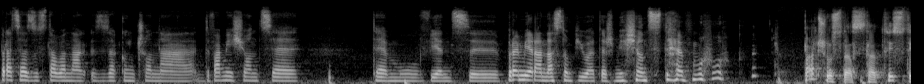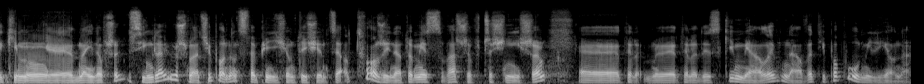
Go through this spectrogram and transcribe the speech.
Praca została na, zakończona dwa miesiące temu, więc y, premiera nastąpiła też miesiąc temu. Patrząc na statystyki mm, e, najnowszego singla, już macie ponad 150 tysięcy odtworzeń, natomiast wasze wcześniejsze e, e, teledyski miały nawet i po pół miliona.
